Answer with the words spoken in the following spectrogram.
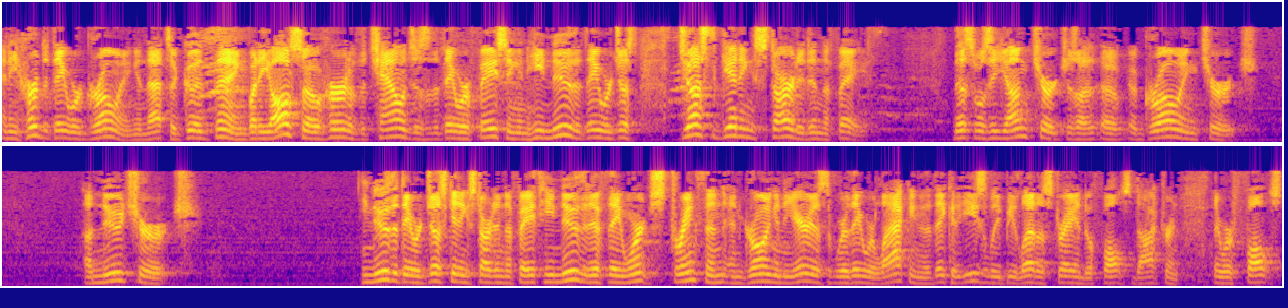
and he heard that they were growing, and that's a good thing. But he also heard of the challenges that they were facing, and he knew that they were just just getting started in the faith. This was a young church, a, a, a growing church a new church. He knew that they were just getting started in the faith. He knew that if they weren't strengthened and growing in the areas where they were lacking, that they could easily be led astray into false doctrine. There were false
